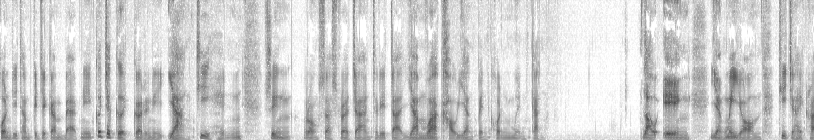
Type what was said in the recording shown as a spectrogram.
คนที่ทำกิจกรรมแบบนี้ก็จะเกิดกรณีอย่างที่เห็น ซึ่งรองศาสตราจารย์ชริตาย้ำว่าเขายังเป็นคนเหมือนกัน เราเองยังไม่ยอมที่จะให้ใคร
